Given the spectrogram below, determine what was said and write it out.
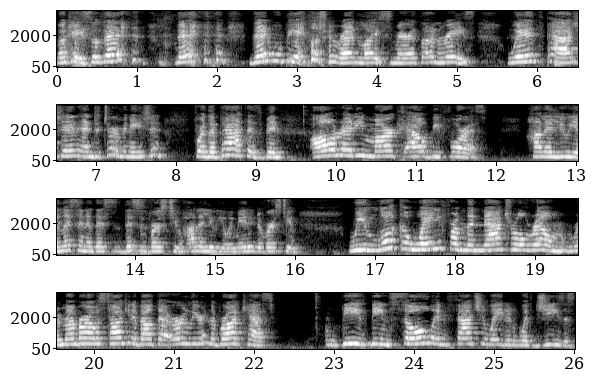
okay, so then, then, then we'll be able to run life's marathon race with passion and determination, for the path has been already marked out before us. Hallelujah. Listen to this. This is verse 2. Hallelujah. We made it to verse 2. We look away from the natural realm. Remember, I was talking about that earlier in the broadcast. Be, being so infatuated with Jesus,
